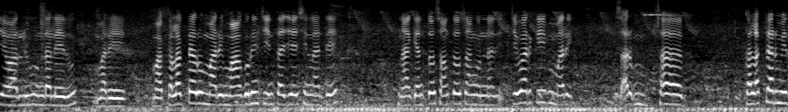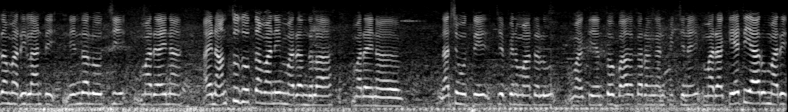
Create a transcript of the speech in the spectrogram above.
ఇచ్చే వాళ్ళు ఉండలేదు. మరి మా కలెక్టరు మరి మా గురించి ఇంత చేసిందంటే నాకెంతో సంతోషంగా ఉన్నది. చివరికి మరి సర్ స- కలెక్టర్ మీద మరి ఇలాంటి నిందలు వచ్చి మరి ఆయన ఆయన అంతు చూస్తామని మరి అందులో మరి ఆయన నరసింహూర్తి చెప్పిన మాటలు మాకు ఎంతో బాధాకరంగా అనిపించినాయి. మరి ఆ కేటీఆర్ మరి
